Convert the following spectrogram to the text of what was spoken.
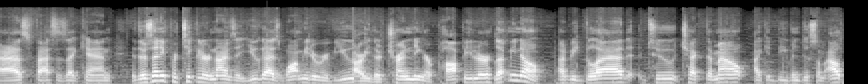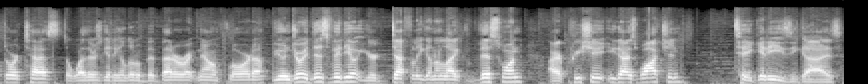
as fast as I can. If there's any particular knives that you guys want me to review are either trending or popular, let me know. I'd be glad to check them out. I could even do some outdoor tests. The weather's getting a little bit better right now in Florida. If you enjoyed this video, you're definitely gonna like this one. I appreciate you guys watching. Take it easy, guys.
